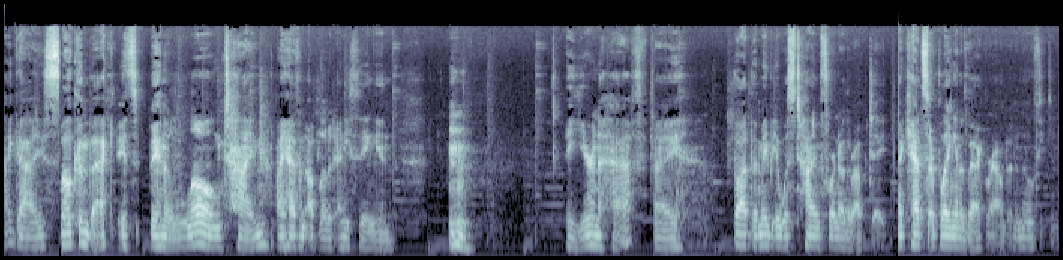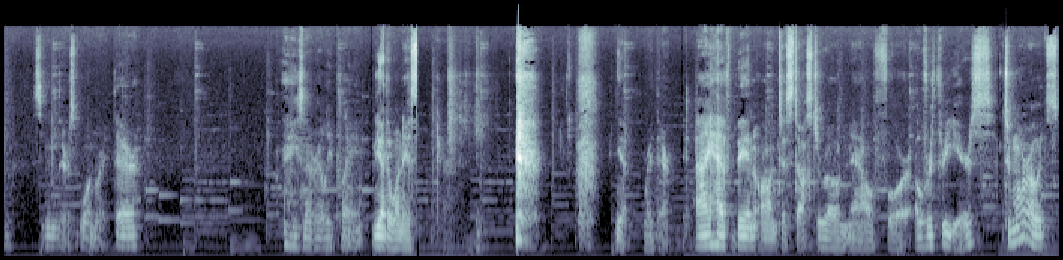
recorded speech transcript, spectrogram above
Hi guys, welcome back. It's been a long time. I haven't uploaded anything in a year and a half. I thought that maybe it was time for another update. My cats are playing in the background. I don't know if you can see them. There's one right there. He's not really playing. The other one is. yeah, right there. I have been on testosterone now for over three years. Tomorrow it's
